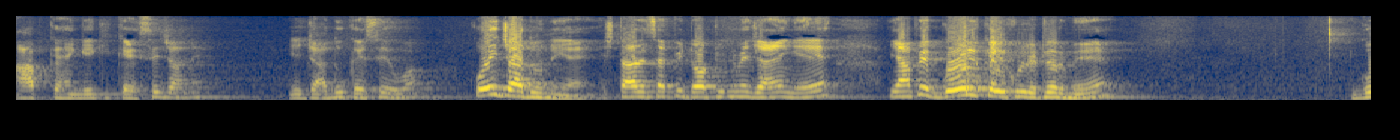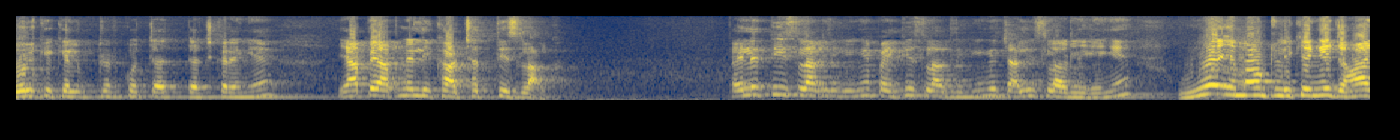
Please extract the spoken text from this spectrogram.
आप कहेंगे कि कैसे जाने? ये जादू कैसे हुआ? कोई जादू नहीं है। स्टार एस डॉट इन में जाएँगे। यहाँ पे गोल कैलकुलेटर में गोल के कैलकुलेटर को टच करेंगे। यहाँ पे आपने लिखा छत्तीस लाख। पहले तीस लाख लिखेंगे, पैंतीस लाख लिखेंगे, चालीस लाख लिखेंगे। वो अमाउंट लिखेंगे जहाँ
